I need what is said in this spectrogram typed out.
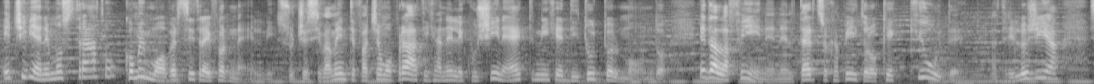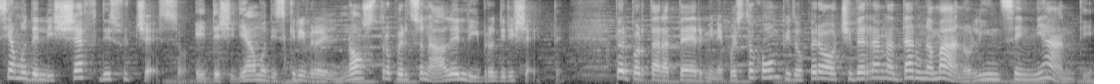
e ci viene mostrato come muoversi tra i fornelli. Successivamente facciamo pratica nelle cucine etniche di tutto il mondo ed alla fine, nel terzo capitolo che chiude la trilogia, siamo degli chef di successo e decidiamo di scrivere il nostro personale libro di ricette. Per portare a termine questo compito però ci verranno a dare una mano gli insegnanti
